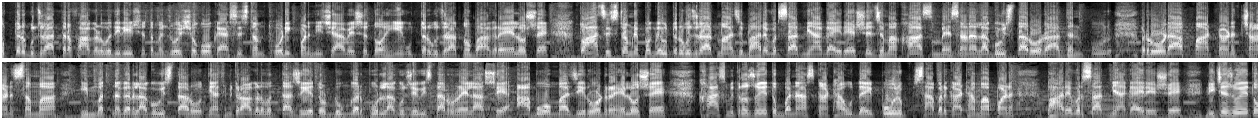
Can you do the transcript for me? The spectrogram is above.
ઉત્તર ગુજરાત તરફ આગળ વધી રહી છે. તમે જોઈ શકો કે આ સિસ્ટમ થોડીક પણ નીચે આવે છે, તો અહીં ઉત્તર ગુજરાતનો ભાગ રહેલો છે. તો આ સિસ્ટમને પગલે ઉત્તર ગુજરાતમાં આજે ભારે વરસાદની આગાહી રહેશે, જેમાં ખાસ મહેસાણા લાગુ વિસ્તારો, રાધનપુર, રોડા, પાટણ, ચાણસમા, હિંમતનગર લાગુ વિસ્તારો. ત્યાંથી મિત્રો આગળ વધતા જઈએ તો ડુંગરપુર લાગુ જે વિસ્તારો રહેલા છે, આબુ અંબાજી રોડ રહેલો છે. ખાસ મિત્રો જોઈએ તો બનાસકાંઠા, ઉદયપુર, સાબરકાંઠામાં પણ ભારે વરસાદની આગાહી રહેશે. નીચે જોઈએ તો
